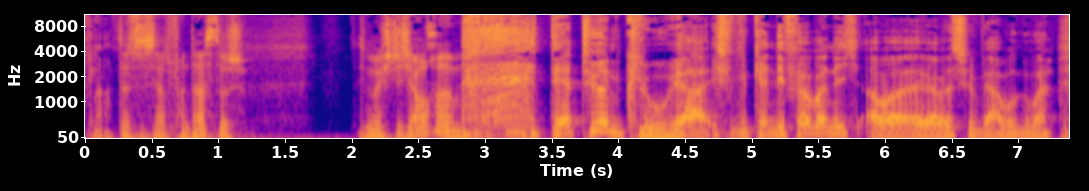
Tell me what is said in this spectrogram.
klar. Das ist ja fantastisch. Das möchte ich auch haben. Der Türenclou, ja. Ich kenne die Firma nicht, aber äh, wir haben jetzt schon Werbung gemacht.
